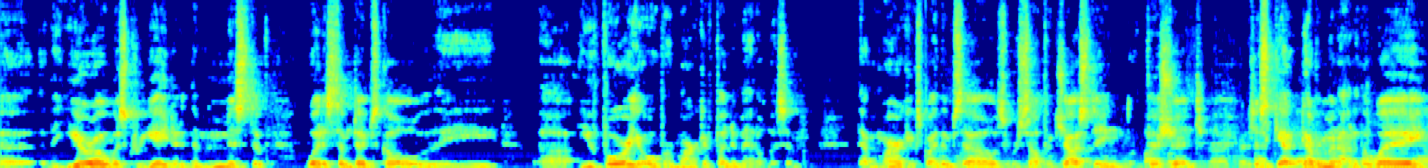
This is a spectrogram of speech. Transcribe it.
uh, the euro was created in the midst of what is sometimes called the uh, euphoria over market fundamentalism. That markets by themselves were self-adjusting, efficient, just get government out of the way,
